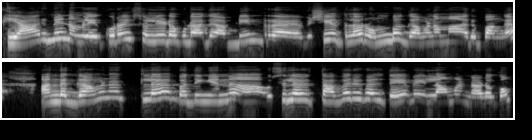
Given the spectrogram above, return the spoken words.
யாருமே நம்மளை குறை சொல்லிடக்கூடாது அப்படின்ற விஷயத்துல ரொம்ப கவனமா இருப்பாங்க. அந்த கவனத்துல பாத்தீங்கன்னா சில தவறுகள் தேவையில்லாம நடக்கும்.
